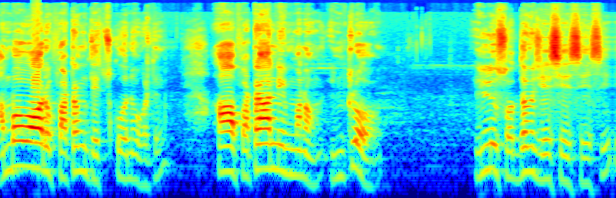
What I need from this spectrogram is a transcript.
అమ్మవారు పటం తెచ్చుకొని ఒకటి ఆ పటాన్ని మనం ఇంట్లో ఇల్లు శుద్ధం చేసేసేసి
